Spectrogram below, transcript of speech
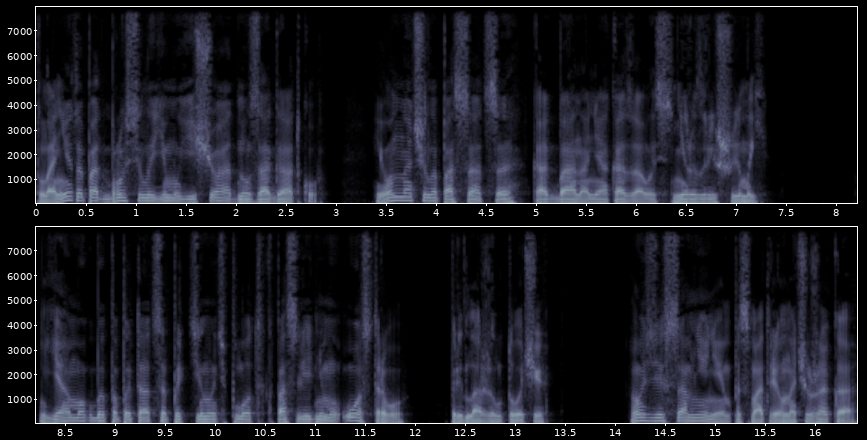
Планета подбросила ему еще одну загадку, и он начал опасаться, как бы она ни оказалась неразрешимой. Я мог бы попытаться подтянуть плот к последнему острову, предложил Точи. Оззи с сомнением посмотрел на чужака.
